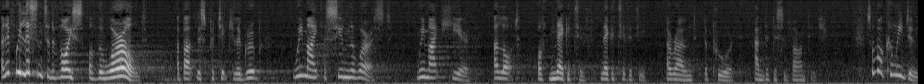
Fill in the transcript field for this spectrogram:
And if we listen to the voice of the world about this particular group, we might assume the worst. We might hear a lot of negative negativity around the poor and the disadvantaged. So, what can we do?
